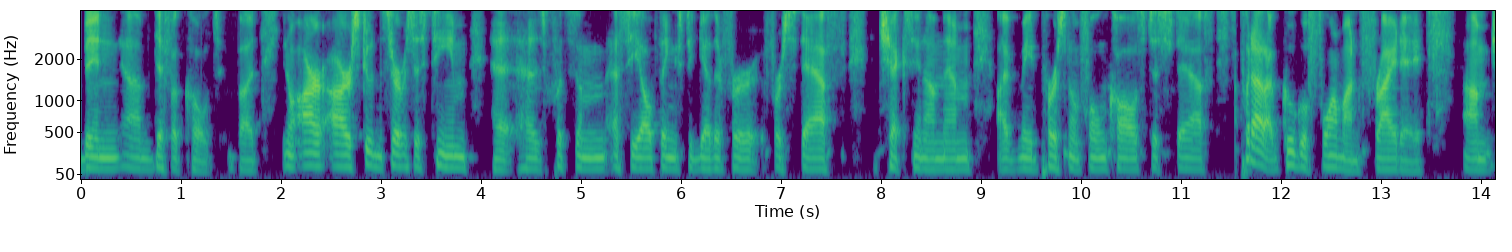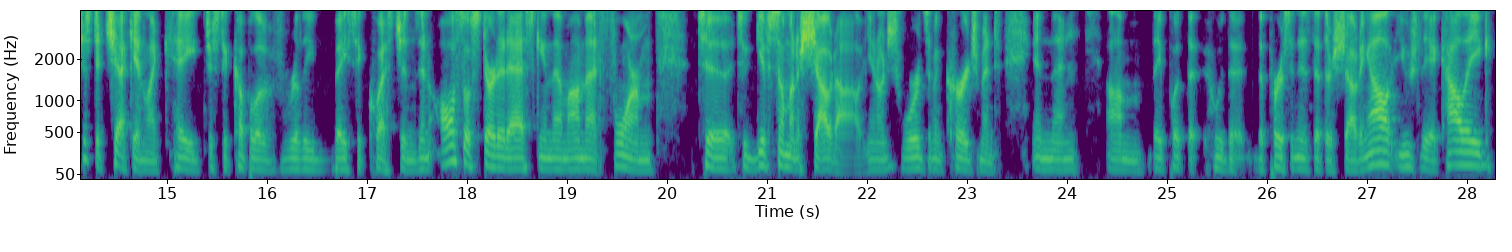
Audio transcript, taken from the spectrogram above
been um, difficult but you know our our student services team ha- has put some sel things together for for staff checks in on them. I've made personal phone calls to staff. Put out a google form on friday um, just to check in like hey just a couple of really basic questions and also started asking them on that form to to give someone a shout out you know just words of encouragement and then um, they put the who the the person is that they're shouting out usually a colleague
